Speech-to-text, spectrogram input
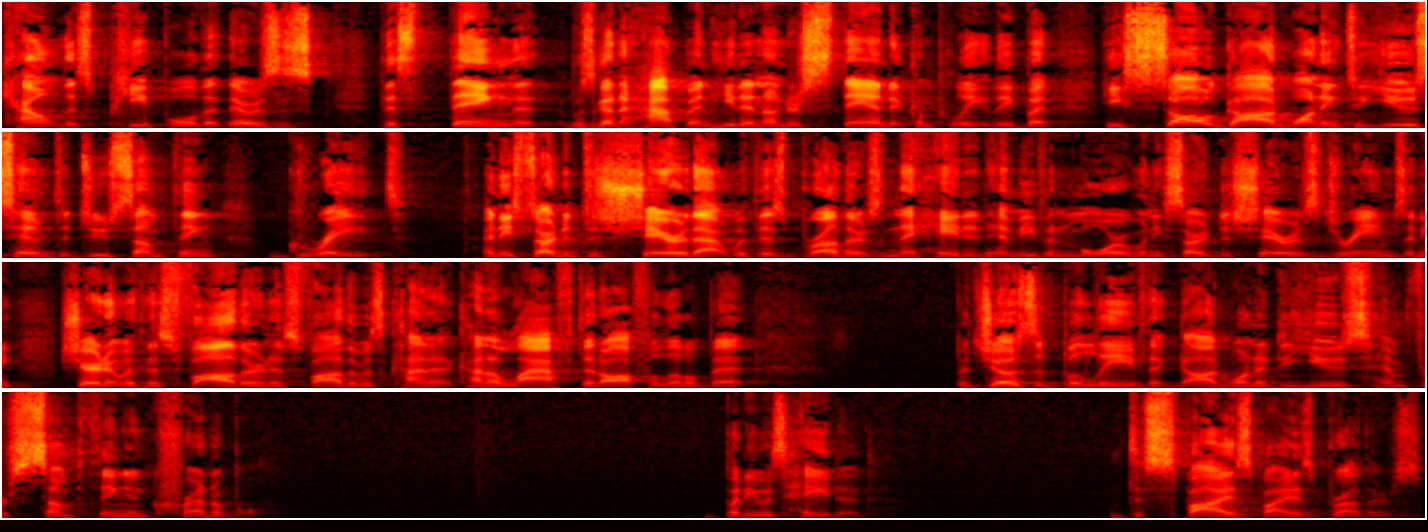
countless people, that there was this, this thing that was going to happen. He didn't understand it completely, but he saw God wanting to use him to do something great. And he started to share that with his brothers, and they hated him even more when he started to share his dreams. And he shared it with his father, and his father was kind of kind of laughed it off a little bit. But Joseph believed that God wanted to use him for something incredible. But he was hated despised by his brothers.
